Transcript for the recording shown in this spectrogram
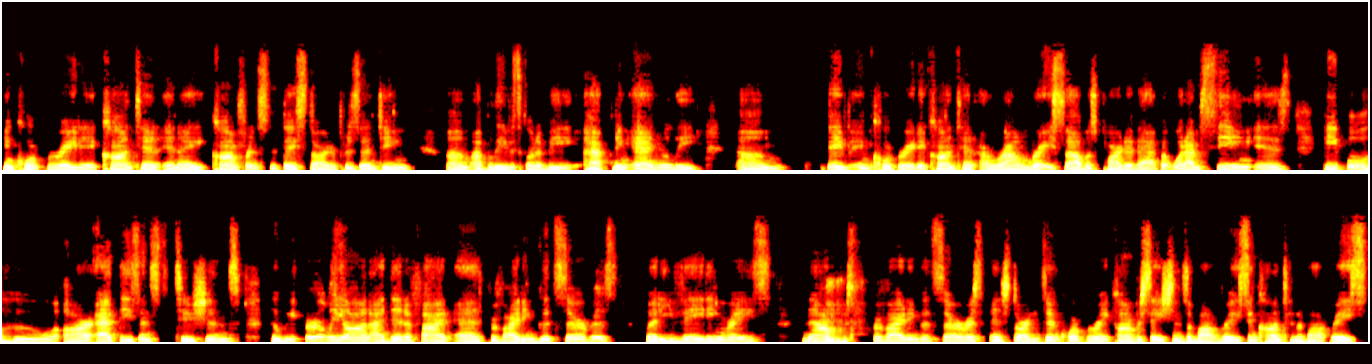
incorporated content in a conference that they started presenting. Um, I believe it's going to be happening annually. Um, they've incorporated content around race. So I was part of that. But what I'm seeing is people who are at these institutions who we early on identified as providing good service, but evading race now Mhm. providing good service and starting to incorporate conversations about race and content about race.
